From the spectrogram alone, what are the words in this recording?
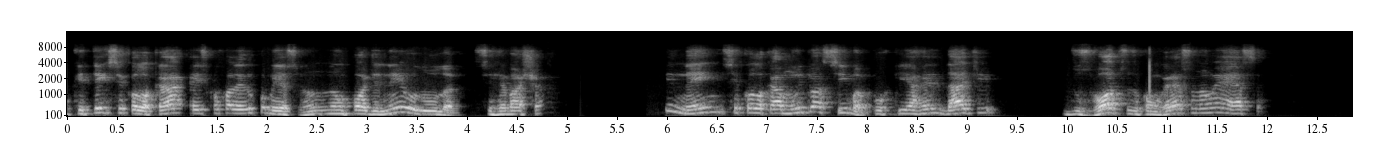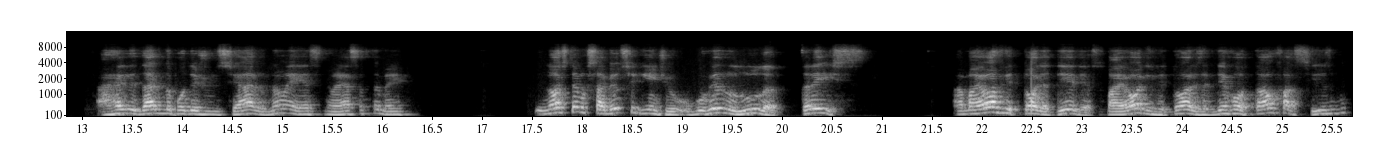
O que tem que se colocar é isso que eu falei no começo. Não, não pode nem o Lula se rebaixar e nem se colocar muito acima, porque a realidade dos votos do Congresso não é essa. A realidade do Poder Judiciário não é essa, não é essa também. E nós temos que saber o seguinte: o governo Lula 3, a maior vitória dele, as maiores vitórias, é derrotar o fascismo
